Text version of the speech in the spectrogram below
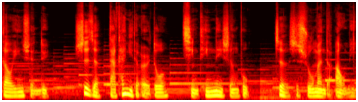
高音旋律，试着打开你的耳朵，倾听内声部，这是舒曼的奥秘。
